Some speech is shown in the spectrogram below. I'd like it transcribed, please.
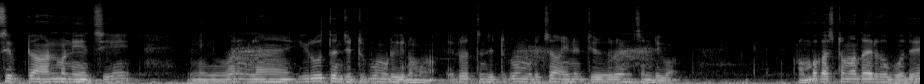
ஷிஃப்ட்டு ஆன் பண்ணியாச்சு. இன்றைக்கி பாருங்களேன் இருபத்தஞ்சி ட்ரிப்பு முடிக்கணுமா? இருபத்தஞ்சி ட்ரிப்பு முடித்தா ஐநூற்றி இருபது ரூபா இன்சென்டிவா ரொம்ப கஷ்டமாக தான் இருக்க போகுது.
